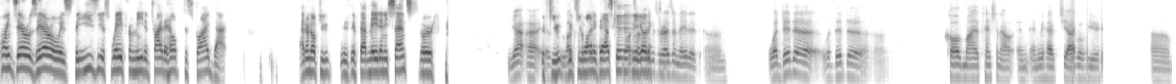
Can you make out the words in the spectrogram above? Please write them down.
uh, point zero zero is the easiest way for me to try to help describe that. I don't know if you if that made any sense or yeah uh, if you if you wanted things, to ask any other things resonated um, what did uh what did uh, uh, called my attention out and and we have Tiago here um,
